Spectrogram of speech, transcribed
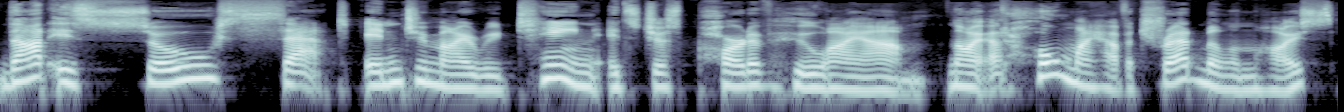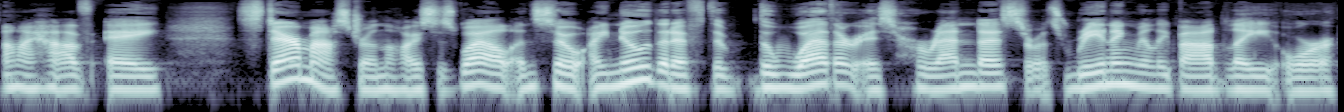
that is so set into my routine. It's just part of who I am. Now, at home, I have a treadmill in the house and I have a Stairmaster in the house as well. And so I know that if the, the weather is horrendous or it's raining really badly, or,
